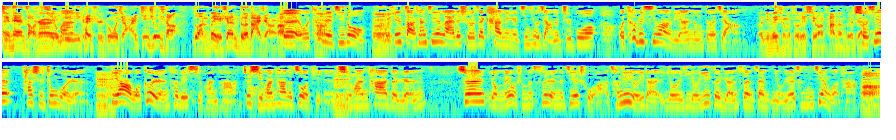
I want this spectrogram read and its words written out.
今天早上一一开始跟我讲，哎，金球奖断背山得大奖了，对我特别激动，嗯。因为早上今天来的时候在看那个金球奖的直播，嗯我特别希望李安能得奖。呃你为什么特别希望他能得奖？首先他是中国人，嗯。第二我个人特别喜欢他，就喜欢他的作品，嗯。喜欢他的人。虽然有没有什么私人的接触啊，曾经有一点有有一个缘分，在纽约曾经见过他。啊啊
